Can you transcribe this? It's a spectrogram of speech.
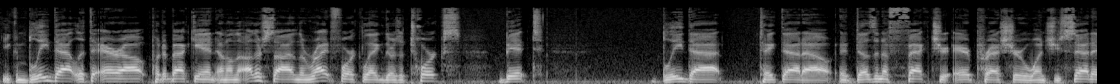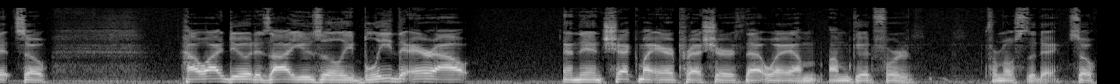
You can bleed that, let the air out, put it back in. And on the other side, on the right fork leg, there's a Torx bit. Bleed that, take that out. It doesn't affect your air pressure once you set it. So how I do it is I usually bleed the air out and then check my air pressure. That way I'm I'm good for for most of the day. So,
